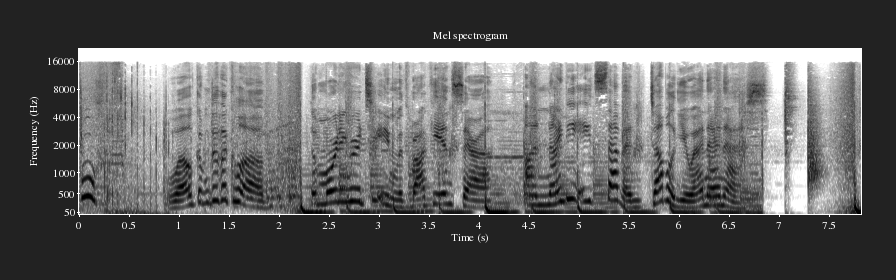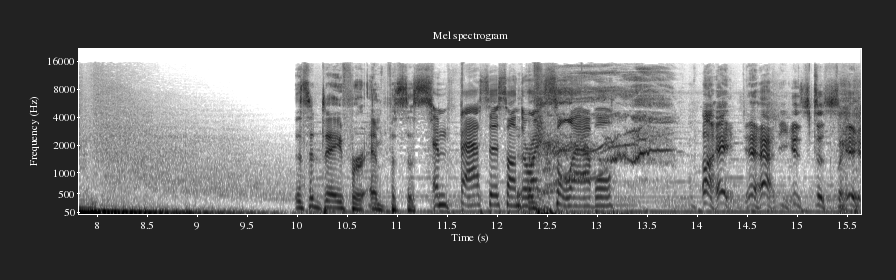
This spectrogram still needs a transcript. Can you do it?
Whew. Welcome to the club. The morning routine with Rocki and Sarah on 98.7 WNNS. It's a day for emphasis. Emphasis on the right syllable. My dad used to say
